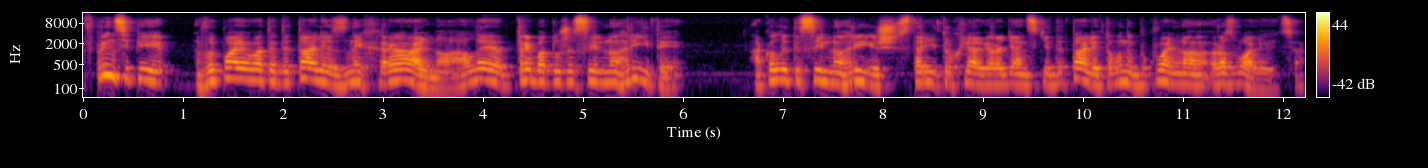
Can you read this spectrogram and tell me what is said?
В принципі, випаювати деталі з них реально, але треба дуже сильно гріти. А коли ти сильно грієш старі трухляві радянські деталі, то вони буквально розвалюються.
